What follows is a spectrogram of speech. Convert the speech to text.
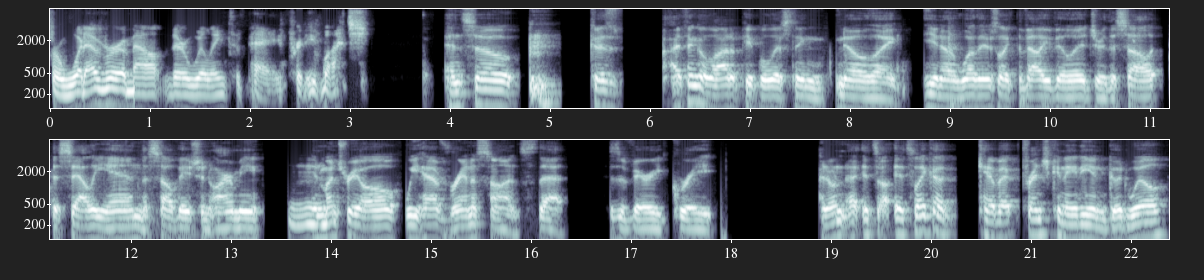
for whatever amount they're willing to pay, pretty much. And so, because I think a lot of people listening know, like, you know, whether it's like the Value Village or the Sal- the Sally Ann, the Salvation Army. Mm, In Montreal, we have Renaissance that is a very great. I don't. It's it's like a Quebec French Canadian Goodwill,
